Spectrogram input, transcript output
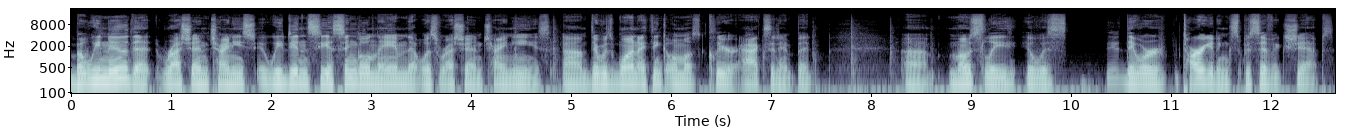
but we knew that Russia and Chinese. We didn't see a single name that was Russia and Chinese. Um, there was one, I think, almost clear accident, but uh, mostly it was they were targeting specific ships.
